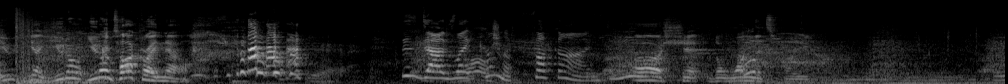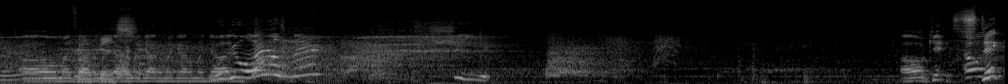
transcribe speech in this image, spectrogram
You yeah, you don't you don't talk right now. This dog's like, come the fuck on, dude. Oh shit, the one that's free. Oh my god, oh my god, Focus. oh my god, oh my god, oh my god. Your oils, man. Shit. Oh, get Oh. stick.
